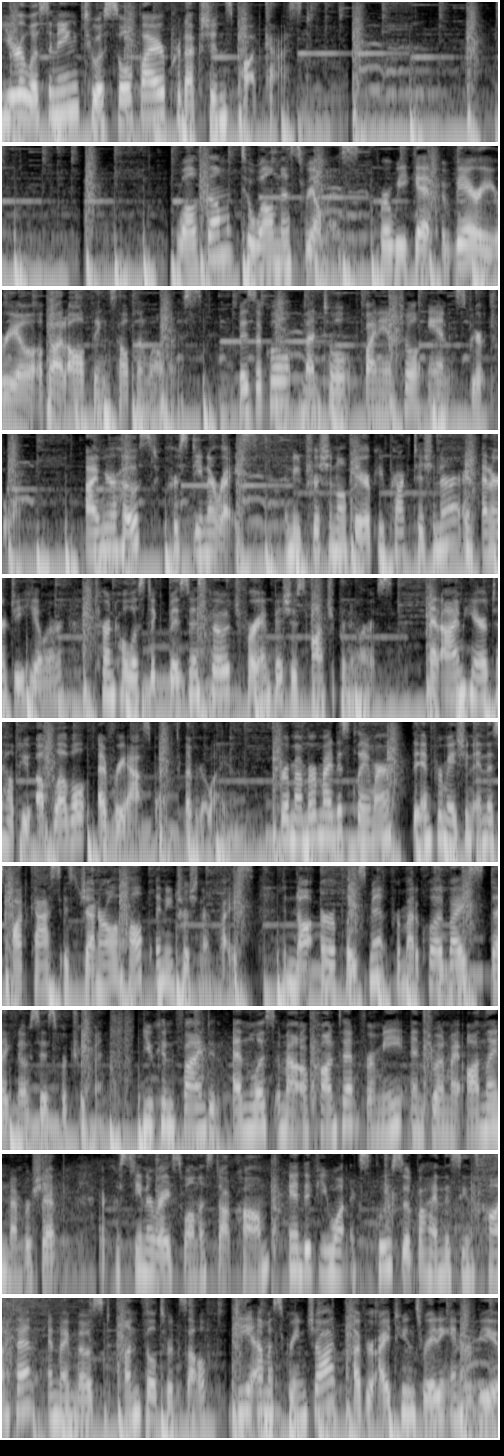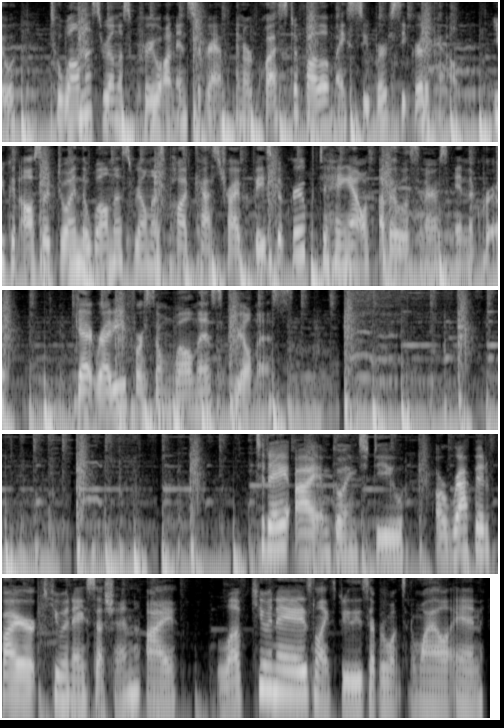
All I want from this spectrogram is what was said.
You're listening to a Soulfire Productions podcast. Welcome to Wellness Realness, where we get very real about all things health and wellness physical, mental, financial, and spiritual. I'm your host, Christina Rice, a nutritional therapy practitioner and energy healer turned holistic business coach for ambitious entrepreneurs. And I'm here to help you uplevel every aspect of your life. Remember my disclaimer the information in this podcast is general health and nutrition advice and not a replacement for medical advice, diagnosis, or treatment. You can find an endless amount of content from me and join my online membership at ChristinaRiceWellness.com. And if you want exclusive behind the scenes content and my most unfiltered self, DM a screenshot of your iTunes rating and review to Wellness Realness Crew on Instagram and request to follow my super secret account. You can also join the Wellness Realness Podcast Tribe Facebook group to hang out with other listeners in the crew. Get ready for some wellness realness. Today I am going to do a rapid fire Q&A session. I love Q&As, I like to do these every once in a while and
